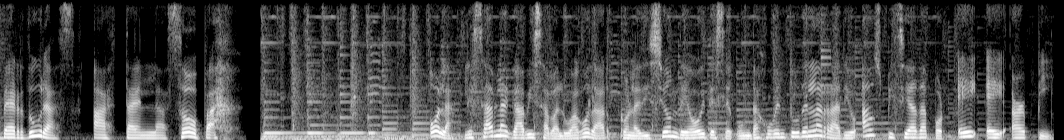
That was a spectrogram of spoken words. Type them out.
Verduras, hasta en la sopa. Hola, les habla Gaby Zabalúa Godard con la edición de hoy de Segunda Juventud en la Radio, auspiciada por AARP.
